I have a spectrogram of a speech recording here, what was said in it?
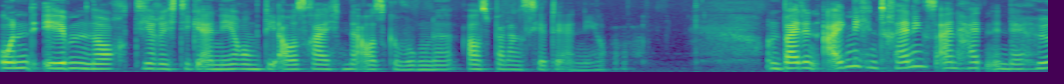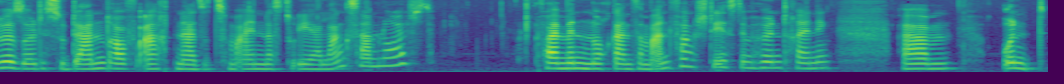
und eben noch die richtige Ernährung, die ausreichende, ausgewogene, ausbalancierte Ernährung. Und bei den eigentlichen Trainingseinheiten in der Höhe solltest du dann darauf achten, also zum einen, dass du eher langsam läufst, vor allem wenn du noch ganz am Anfang stehst im Höhentraining. Ähm, und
